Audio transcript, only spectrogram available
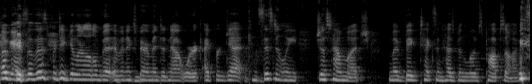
Okay, so this particular little bit of an experiment did not work. I forget consistently just how much my big Texan husband loves pop songs.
